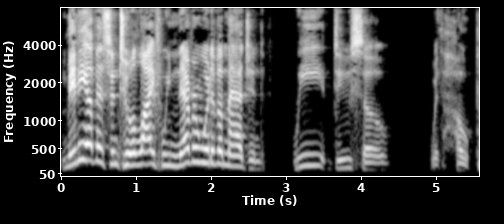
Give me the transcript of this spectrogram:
many of us into a life we never would have imagined, we do so with hope.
